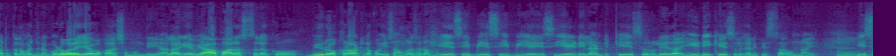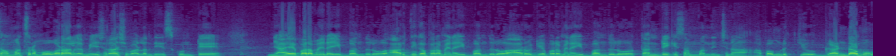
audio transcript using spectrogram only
భర్తల మధ్యన గొడవలు అయ్యే అవకాశం ఉంది. అలాగే వ్యాపారస్తులకు బ్యూరోక్రాట్లకు ఈ సంవత్సరం ఏసీబీ సిబిఐ సిఐడి లాంటి కేసులు లేదా ఈడీ కేసులు కనిపిస్తూ ఉన్నాయి. ఈ సంవత్సరం ఓవరాల్గా మేషరాశి వాళ్ళని తీసుకుంటే న్యాయపరమైన ఇబ్బందులు ఆర్థికపరమైన ఇబ్బందులు ఆరోగ్యపరమైన ఇబ్బందులు తండ్రికి సంబంధించిన అపమృత్యు గండము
